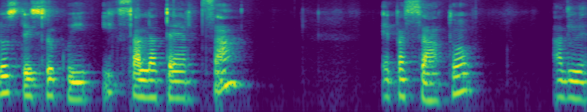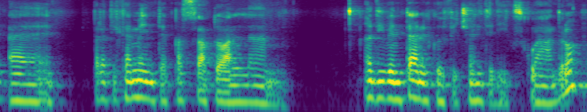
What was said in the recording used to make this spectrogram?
Lo stesso qui, x alla terza è passato a, eh, praticamente è passato al, a diventare il coefficiente di x quadro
